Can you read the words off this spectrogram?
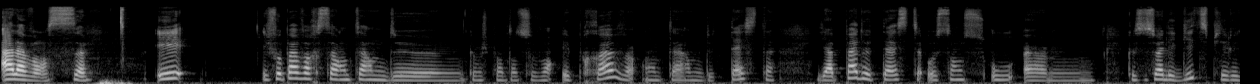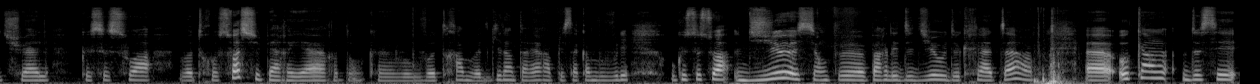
à l'avance. Et il ne faut pas voir ça en termes de, comme je peux entendre souvent, épreuve, en termes de test. Il n'y a pas de test au sens où, euh, que ce soit les guides spirituels, que ce soit votre soi supérieur, donc euh, votre âme, votre guide intérieur, appelez ça comme vous voulez, ou que ce soit Dieu, si on peut parler de Dieu ou de Créateur, euh, aucun de ces,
